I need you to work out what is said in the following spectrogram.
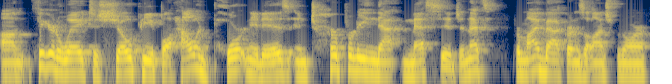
Um, figured a way to show people how important it is interpreting that message, and that's from my background as an entrepreneur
